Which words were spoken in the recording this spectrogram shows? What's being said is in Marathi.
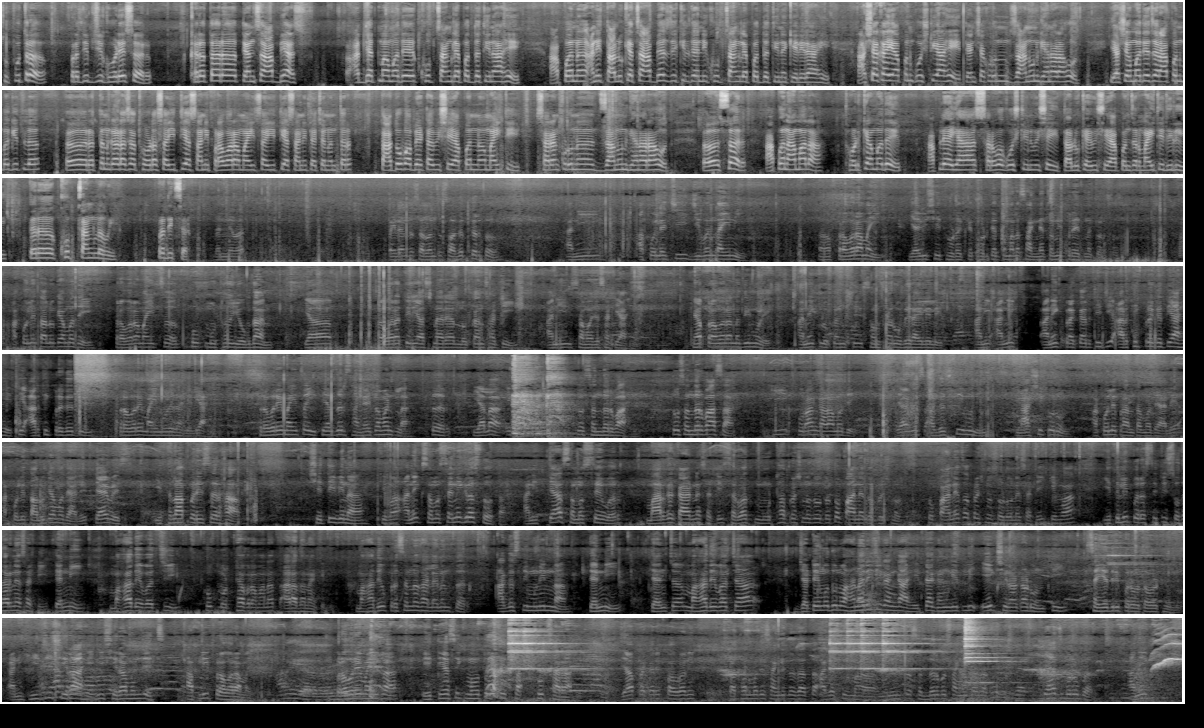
सुपुत्र प्रदीपजी घोडे सर खरं तर त्यांचा अभ्यास अध्यात्मामध्ये खूप चांगल्या पद्धतीनं आहे. आपण आणि तालुक्याचा अभ्यास देखील त्यांनी खूप चांगल्या पद्धतीनं केलेला आहे. अशा काही आपण गोष्टी आहे त्यांच्याकडून जाणून घेणार आहोत. याच्यामध्ये जर आपण बघितलं रतनगडाचा थोडासा इतिहास आणि प्रवारामाईचा इतिहास आणि त्याच्यानंतर तादोबा बेटाविषयी आपण माहिती सरांकडून जाणून घेणार आहोत. सर आपण आम्हाला थोडक्यामध्ये आपल्या ह्या सर्व गोष्टींविषयी तालुक्याविषयी आपण जर माहिती दिली तर खूप चांगलं होईल. प्रदीप सर. धन्यवाद. पहिल्यांदा सर्वांचं स्वागत करतो. आणि अकोल्याची जीवनदायिनी प्रवरामाई याविषयी थोडक्यात थोडक्यात तुम्हाला सांगण्याचा मी प्रयत्न करतो. अकोले तालुक्यामध्ये प्रवरामाईचं खूप मोठं योगदान या प्रवरातीरी असणाऱ्या लोकांसाठी आणि समाजासाठी आहे. ह्या प्रवरा नदीमुळे अनेक लोकांचे संसार उभे राहिलेले आहेत आणि अनेक अनेक प्रकारची जी आर्थिक प्रगती आहे ती आर्थिक प्रगती प्रवरे माईमुळे झालेली आहे. प्रवरे माईचा इतिहास जर सांगायचा म्हटला तर याला एक संदर्भ आहे. तो संदर्भ असा की पुराण काळामध्ये ज्यावेळेस अगस्ती मुनी नाशिकवरून अकोले प्रांतामध्ये आले अकोले तालुक्यामध्ये आले त्यावेळेस इथला परिसर हा शेतीविना किंवा अनेक समस्यांनी ग्रस्त होता आणि त्या समस्येवर मार्ग काढण्यासाठी सर्वात मोठा प्रश्न जो होता तो पाण्याचा प्रश्न होता. तो पाण्याचा प्रश्न सोडवण्यासाठी किंवा इथली परिस्थिती सुधारण्यासाठी त्यांनी महादेवाची खूप मोठ्या प्रमाणात आराधना केली. महादेव प्रसन्न झाल्यानंतर अगस्ती मुनींना त्यांनी त्यांच्या महादेवाच्या जटेमधून वाहणारी जी गंगा आहे त्या गंगेतली एक शिरा काढून ती सह्याद्री पर्वतावर ठेवली. आणि ही जी शिरा आहे ही शिरा म्हणजेच आपली प्रवरामाई प्रवरेमाईचा ऐतिहासिक महत्त्व खूप सा खूप सारा आहे. ज्या प्रकारे पौराणिक कथांमध्ये सांगितलं जातं अगस्ती म- संदर्भ सांगितला जातो त्याचबरोबर अनेक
